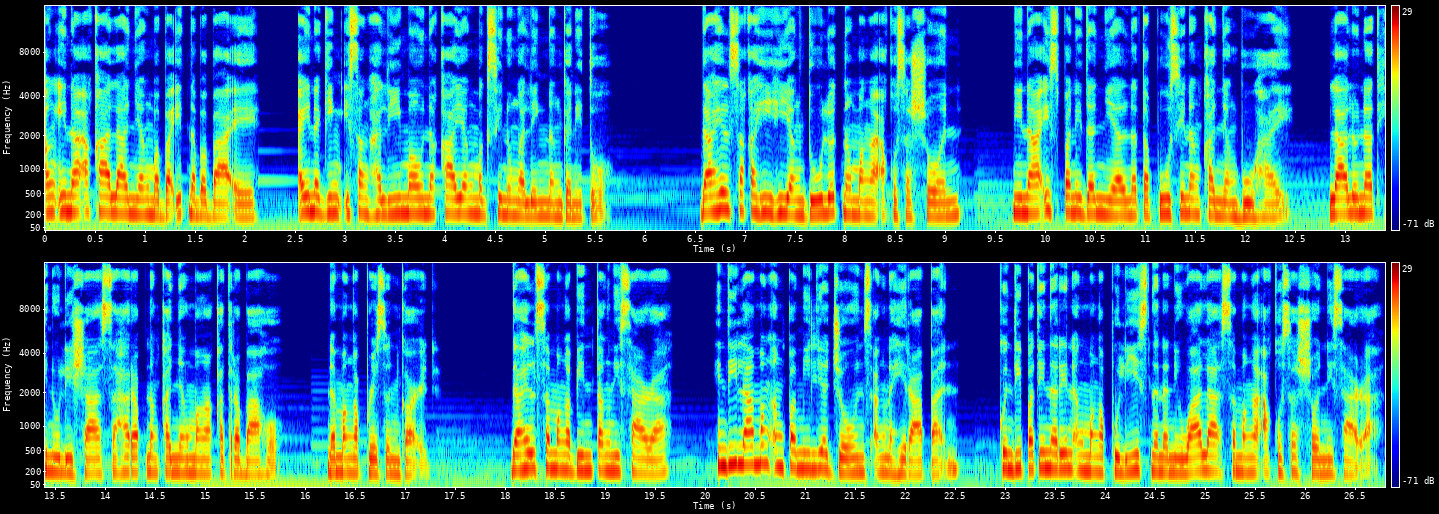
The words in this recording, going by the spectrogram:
Ang inaakala niyang mabait na babae ay naging isang halimaw na kayang magsinungaling ng ganito. Dahil sa kahihiyang dulot ng mga akusasyon, ninais pa ni Daniel na tapusin ang kanyang buhay, lalo na't hinuli siya sa harap ng kanyang mga katrabaho na mga prison guard. Dahil sa mga bintang ni Sarah, hindi lamang ang pamilya Jones ang nahirapan, kundi pati na rin ang mga pulis na naniwala sa mga akusasyon ni Sarah.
